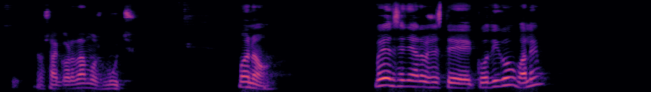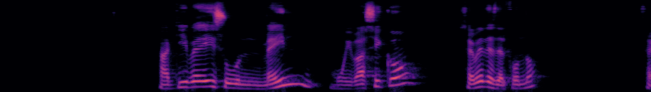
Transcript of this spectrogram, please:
sí, nos acordamos mucho. Bueno, voy a enseñaros este código, ¿vale? Aquí veis un main muy básico, ¿se ve desde el fondo? Sí,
